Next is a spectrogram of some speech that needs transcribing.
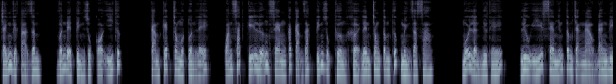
Tránh việc tà dâm, vấn đề tình dục có ý thức. Cam kết trong một tuần lễ, quan sát kỹ lưỡng xem các cảm giác tính dục thường khởi lên trong tâm thức mình ra sao. Mỗi lần như thế, lưu ý xem những tâm trạng nào đang đi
